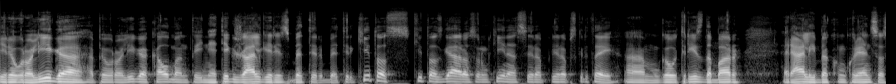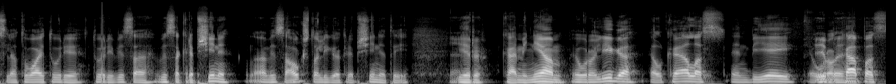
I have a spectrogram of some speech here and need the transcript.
ir Eurolyga, apie Eurolygą kalbant, tai ne tik Žalgeris, bet ir, bet ir kitos, kitos geros rungtynės ir, ir apskritai. Um, GAU3 dabar realiai be konkurencijos Lietuvoje turi, turi visą, visą krepšinį, na, visą aukšto lygio krepšinį. Tai ir, ką minėjom, Eurolyga, LKL, NBA, Eurocapas.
